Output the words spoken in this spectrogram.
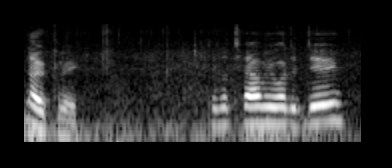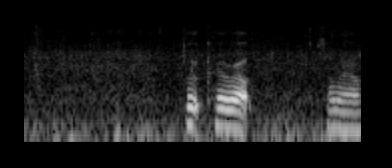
No clue. Didn't tell me what to do. Hook her up somehow.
